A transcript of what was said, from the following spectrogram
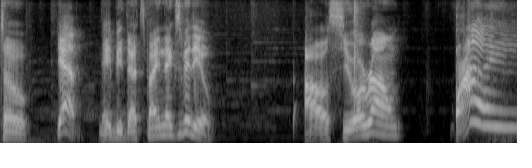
So yeah, maybe that's my next video. I'll see you around. Bye!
